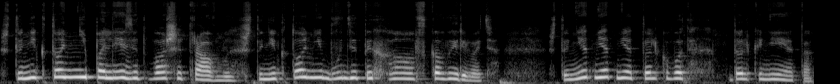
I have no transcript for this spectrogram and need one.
что никто не полезет в ваши травмы, что никто не будет их а, всковыривать, что нет-нет-нет, только вот, только не это.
